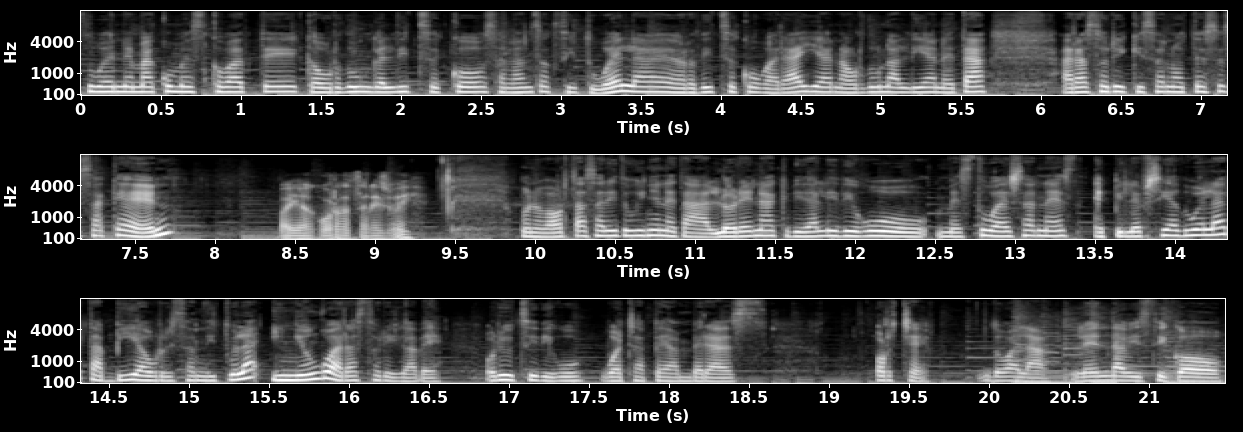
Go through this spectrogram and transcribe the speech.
zuen emakumezko batek aurdun gelditzeko zalantzak zituela, erditzeko garaian, aurdunaldian eta arazorik izan ote zezakeen? Bai, akordatzen ez bai. Bueno, ba, hortaz aritu ginen eta Lorenak bidali digu meztua esanez epilepsia duela eta bi aurri izan dituela inongo arazori gabe. Hori utzi digu WhatsAppean beraz. Hortxe, doala, lehen da biziko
